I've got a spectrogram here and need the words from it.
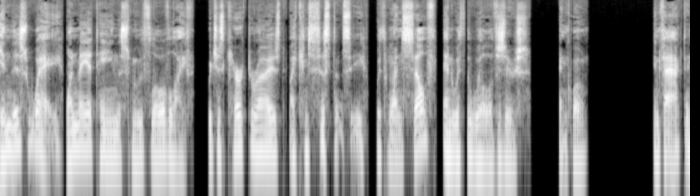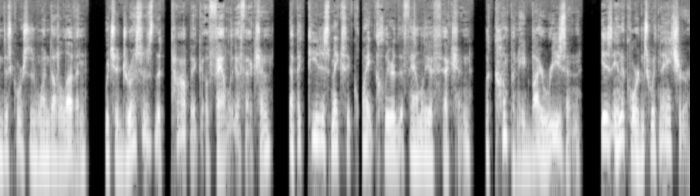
In this way, one may attain the smooth flow of life, which is characterized by consistency with oneself and with the will of Zeus. In fact, in Discourses 1.11, which addresses the topic of family affection, Epictetus makes it quite clear that family affection, accompanied by reason, is in accordance with nature.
